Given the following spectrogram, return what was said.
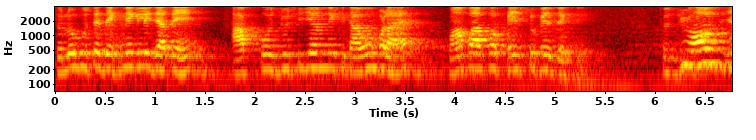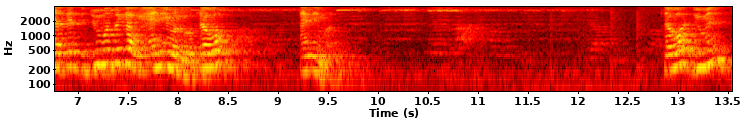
तो लोग उसे देखने के लिए जाते हैं। आपको जो चीज़ें हमने किताबों में पढ़ा है, वहाँ पर आपका फेस टू फेस देखते हैं। तो जू हाउस जाते हैं तो जू मतलब क्या हुआ एनिमल हुआ क्या हुआ? एनिमल क्या हुआ? जू मीन्स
